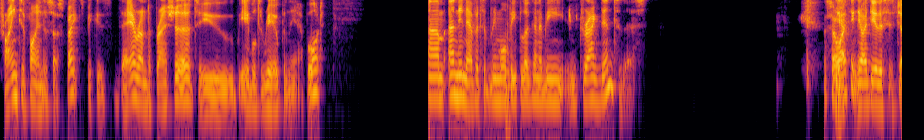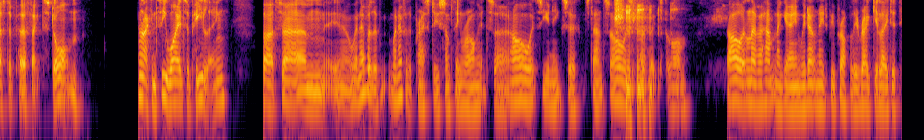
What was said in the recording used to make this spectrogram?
trying to find the suspects because they're under pressure to be able to reopen the airport. Um, and inevitably, more people are going to be dragged into this. So yeah. I think the idea this is just a perfect storm, and I can see why it's appealing. But um, you know, whenever the whenever the press do something wrong, it's uh, oh, it's a unique circumstance. Oh, it's a perfect storm. Oh, it'll never happen again. We don't need to be properly regulated,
